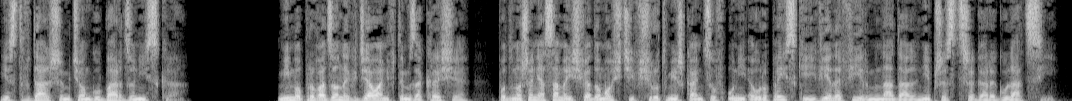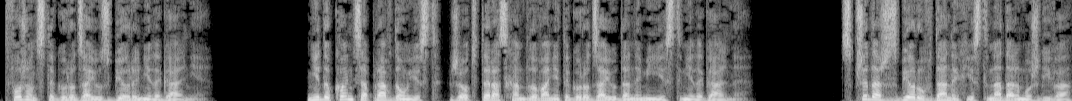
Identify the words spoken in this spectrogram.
jest w dalszym ciągu bardzo niska. Mimo prowadzonych działań w tym zakresie, podnoszenia samej świadomości wśród mieszkańców Unii Europejskiej wiele firm nadal nie przestrzega regulacji, tworząc tego rodzaju zbiory nielegalnie. Nie do końca prawdą jest, że od teraz handlowanie tego rodzaju danymi jest nielegalne. Sprzedaż zbiorów danych jest nadal możliwa,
